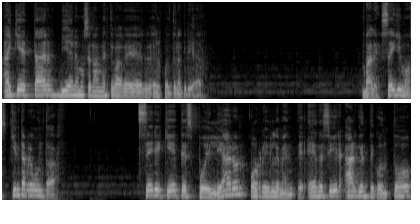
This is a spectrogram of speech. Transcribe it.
hay que estar bien emocionalmente para ver el cuento de la criada. Vale, seguimos. Quinta pregunta serie que te spoilearon horriblemente. Es decir, alguien te contó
